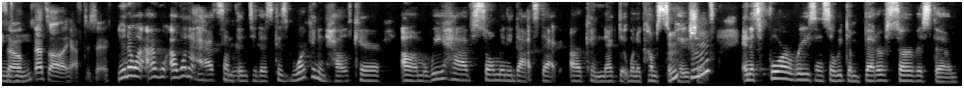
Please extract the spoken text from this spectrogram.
So Mhm. that's all I have to say. You know what? I, want to add something to this because working in healthcare, um, we have so many dots that are connected when it comes to Mhm. patients, and it's for a reason so we can better service them.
